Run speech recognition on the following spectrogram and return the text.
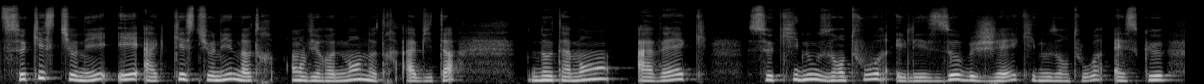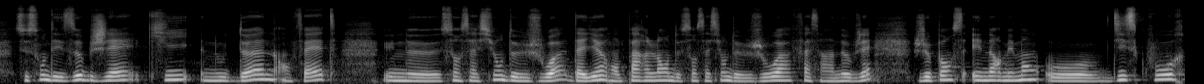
se questionner et à questionner notre environnement, notre habitat, notamment avec ce qui nous entoure et les objets qui nous entourent. Est-ce que ce sont des objets qui nous donnent en fait une sensation de joie? D'ailleurs, en parlant de sensation de joie face à un objet, je pense énormément au discours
